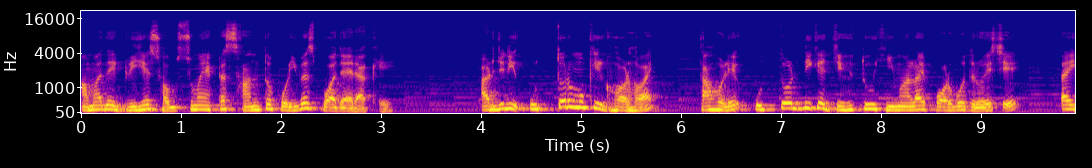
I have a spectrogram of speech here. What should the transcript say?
আমাদের গৃহে সবসময় একটা শান্ত পরিবেশ বজায় রাখে। আর যদি উত্তরমুখী ঘর হয়, তাহলে উত্তর দিকে যেহেতু হিমালয় পর্বত রয়েছে, তাই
